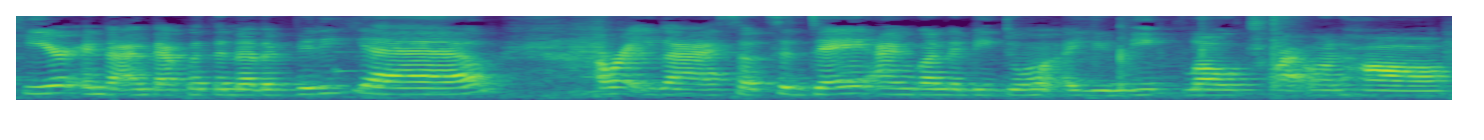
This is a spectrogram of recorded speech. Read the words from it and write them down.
here and i'm back with another video. All right you guys so today i'm going to be doing a Uniqlo try on haul.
